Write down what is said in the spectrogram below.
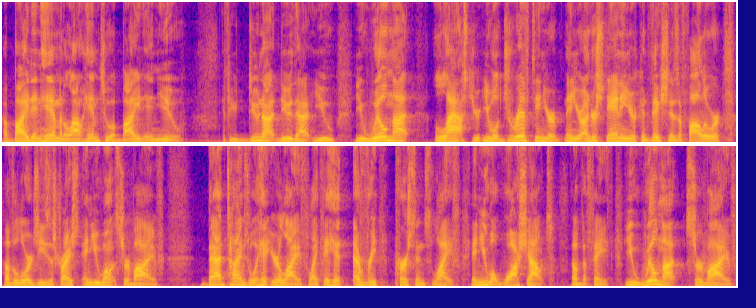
abide in him and allow him to abide in you. If you do not do that, you, you will not last. You're, you will drift in your, in your understanding, your conviction as a follower of the Lord Jesus Christ, and you won't survive. Bad times will hit your life like they hit every person's life, and you will wash out of the faith. You will not survive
